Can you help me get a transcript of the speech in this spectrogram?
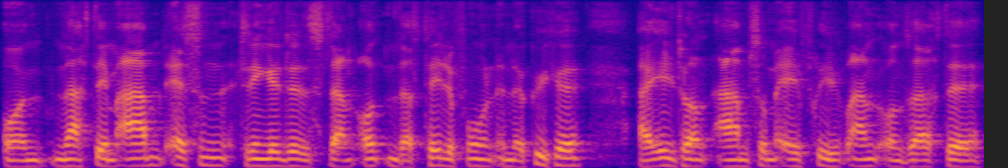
Und nach dem Abendessen klingelte es dann unten das Telefon in der Küche. Ailton abends um elf rief an und sagte,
